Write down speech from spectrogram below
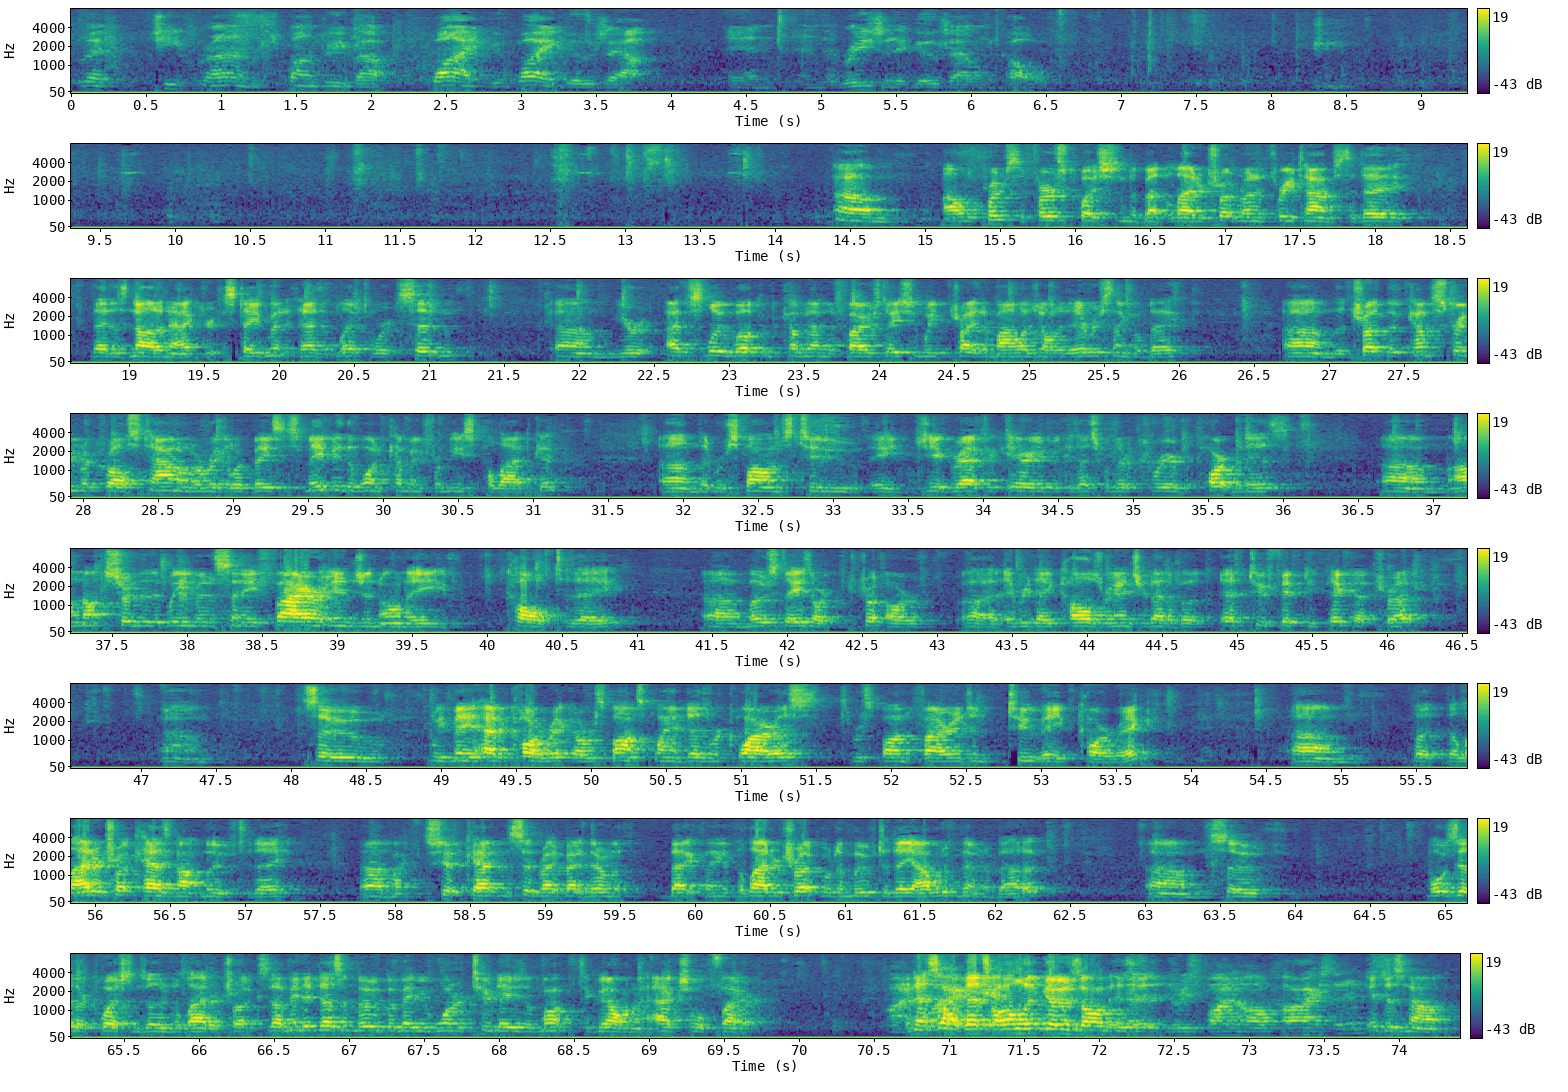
let Chief Ryan respond to why, why it goes out and, and the reason it goes out on call. Um, I'll approach the first question about the ladder truck running three times today. That is not an accurate statement. It hasn't left where it's sitting. Um, you're absolutely welcome to come down to the fire station. We try the mileage on it every single day. Um, the truck that comes streaming across town on a regular basis may be the one coming from East Palatka um, that responds to a geographic area because that's where their career department is. Um, I'm not sure that we even sent a fire engine on a call today. Uh, most days our, our uh, everyday calls are answered out of a F-250 pickup truck. Um, so we may have had a car wreck. Our response plan does require us to respond to fire engine to a car wreck. Um, but the ladder truck has not moved today. Uh, my shift captain is sitting right back there on the back thing. If the ladder truck would have moved today, I would have known about it. Um, so what was the other questions other than the ladder truck? 'Cause, I mean, it doesn't move, but maybe one or two days a month to go on an actual fire. And that's all. That's all it goes on. Is Does it? it respond to all car accidents? It does not.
